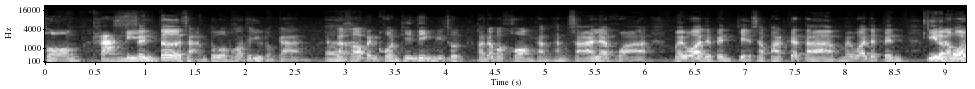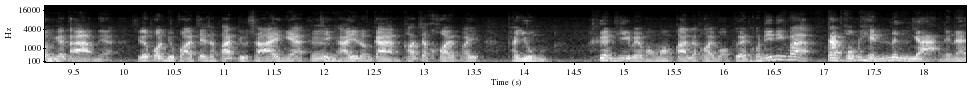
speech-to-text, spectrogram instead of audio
ของทางดีเซนเตอร์สามตัวเพราะเขาจะอยู่ตรงกลางเออแล้วเขาเป็นคนที่นิ่งที่สุดเขาจะประคองทั้งทางซ้ายและขวา ไม่ว่าจะเป็นเจษพัฒน์ก็ตาม ไม่ว่าจะเป็นจิรพลก็ตามเนี่ยจิรพลอยู่ขวาเจษพัฒน์อยู่ซ้ายอย่างเงี้ยอืมสิงหาอยู่ตรงกลางเขาจะคอยไปพยุง เคลื่อนที่ไปมองๆกันแล้วคอยบอกเพื่อนคนนี้นิ่งมาก แต่ผมเห็นหนึ่งอย่างเลยนะ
